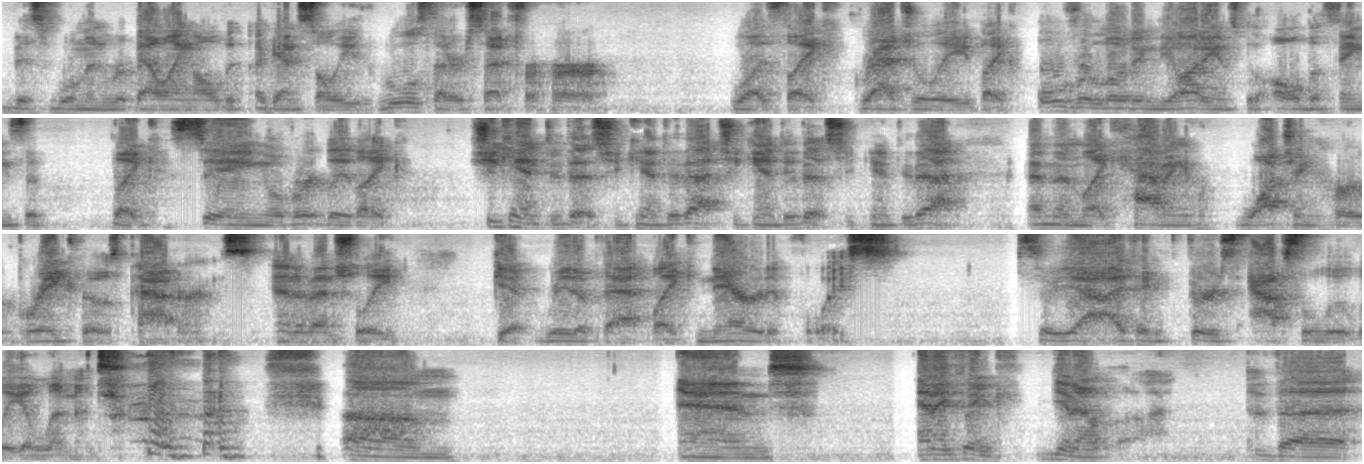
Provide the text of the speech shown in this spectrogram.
this woman rebelling all the, against all these rules that are set for her was like gradually like overloading the audience with all the things that like saying overtly like she can't do this, she can't do that, she can't do this, she can't do that, and then like having watching her break those patterns and eventually get rid of that like narrative voice so yeah, I think there's absolutely a limit. um, and and I think you know the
